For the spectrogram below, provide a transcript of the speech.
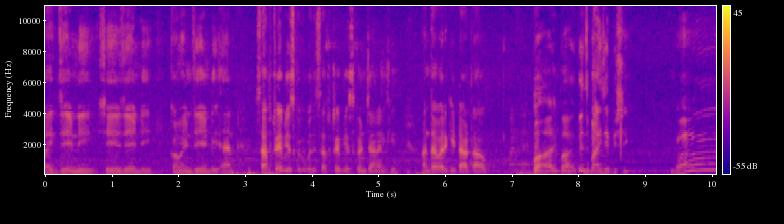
లైక్ చేయండి షేర్ చేయండి కామెంట్ చేయండి అండ్ సబ్స్క్రైబ్ చేసుకోకపోతే సబ్స్క్రైబ్ చేసుకోండి ఛానల్కి అంతవరకు టాటా. బాయ్ బాయ్ బెంజ్ బాయ్ చెప్పేసి. బాయ్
